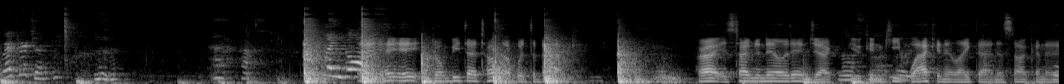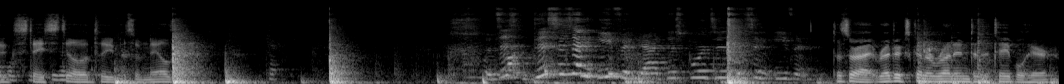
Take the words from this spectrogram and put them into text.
Redrick. Hey, hey, don't beat that tongue up with the back. All right, it's time to nail it in, Jack. No, you can keep Wait. whacking it like that, and it's not going to stay still until you put some nails in it. This, this isn't even, Dad. This board is- isn't even. That's all right. Redrick's going to run into the table here.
